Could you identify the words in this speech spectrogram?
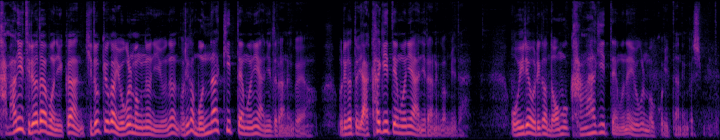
가만히 들여다 보니까 기독교가 욕을 먹는 이유는 우리가 못났기 때문이 아니더라는 거예요. 우리가 또 약하기 때문이 아니라는 겁니다. 오히려 우리가 너무 강하기 때문에 욕을 먹고 있다는 것입니다.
